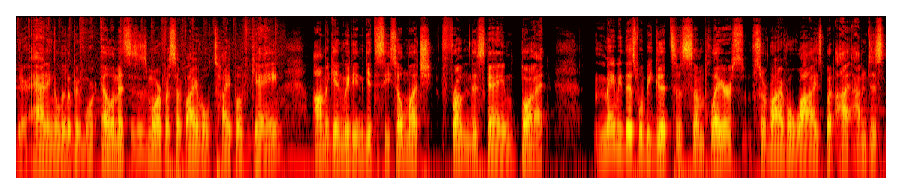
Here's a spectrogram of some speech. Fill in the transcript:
They're adding a little bit more elements. This is more of a survival type of game. Um, again, we didn't get to see so much from this game, but maybe this will be good to some players survival wise but i i'm just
